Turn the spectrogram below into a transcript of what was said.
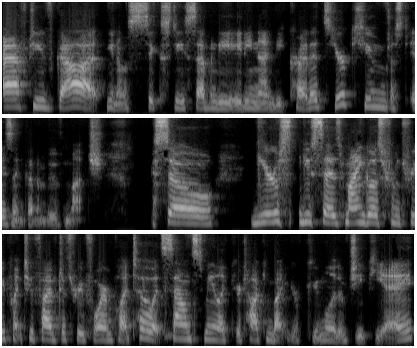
after you've got, you know, 60, 70, 80, 90 credits, your cum just isn't going to move much. So yours, you says mine goes from 3.25 to 3.4 and plateau. It sounds to me like you're talking about your cumulative GPA.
